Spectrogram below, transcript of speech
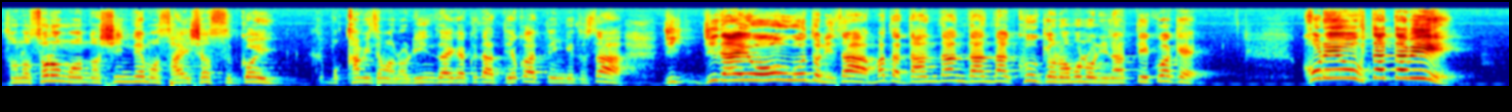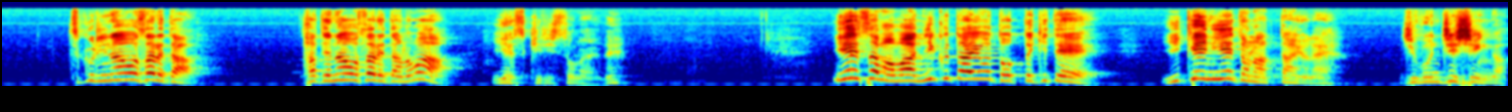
そのソロモンの神殿も最初すごい神様の臨在が下ってよかったんけどさ時代を追うごとにさまただんだんだんだん空虚なものになっていくわけ。これを再び作り直された立て直されたのはイエス・キリストなんよね。イエス様は肉体を取ってきて生贄となったんよね。自分自身が。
